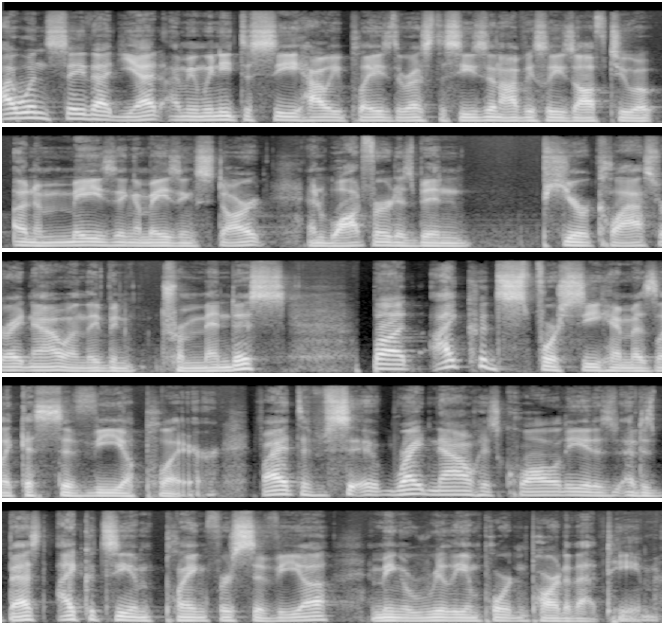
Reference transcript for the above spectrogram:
I wouldn't say that yet. I mean, we need to see how he plays the rest of the season. Obviously, he's off to a, an amazing, amazing start, and Watford has been pure class right now, and they've been tremendous. but I could foresee him as like a Sevilla player. If I had to right now, his quality his at his best, I could see him playing for Sevilla and being a really important part of that team.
